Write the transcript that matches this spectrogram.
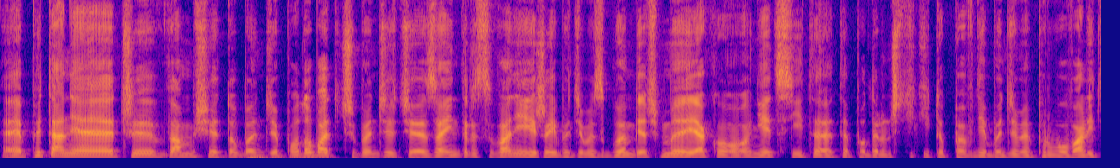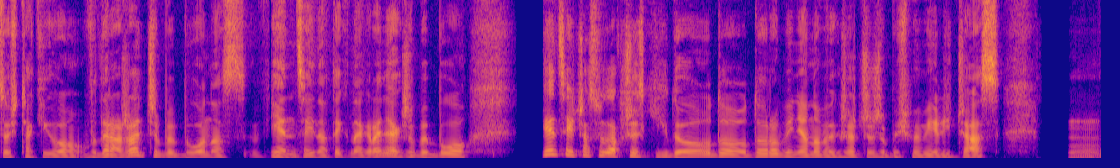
E, Pytanie, czy Wam się to będzie podobać, czy będziecie zainteresowani. Jeżeli będziemy zgłębiać my, jako niecni, te, te podręczniki, to pewnie będziemy próbowali coś takiego wdrażać, żeby było nas więcej na tych nagraniach, żeby było więcej czasu dla wszystkich do, do, do robienia nowych rzeczy, żebyśmy mieli czas. Mm,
